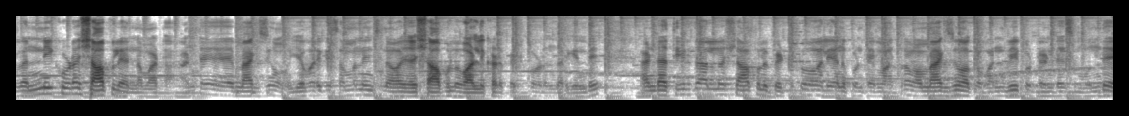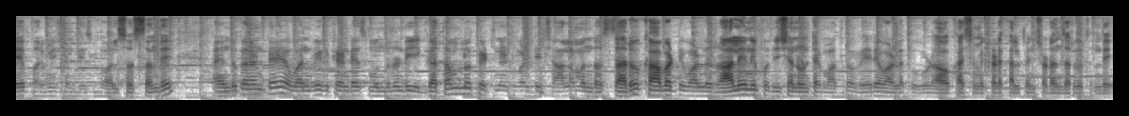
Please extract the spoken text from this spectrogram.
ఇవన్నీ కూడా షాపులే అన్నమాట. అంటే మ్యాక్సిమం ఎవరికి సంబంధించిన షాపులు వాళ్ళు ఇక్కడ పెట్టుకోవడం జరిగింది. అండ్ ఆ తీర్థాల్లో షాపులు పెట్టుకోవాలి అనుకుంటే మాత్రం మ్యాక్సిమం ఒక వన్ వీక్ టెన్ డేస్ ముందే పర్మిషన్ తీసుకోవాల్సి వస్తుంది. ఎందుకనంటే వన్ వీక్ టెన్ డేస్ ముందు నుండి గతంలో పెట్టినటువంటి చాలా మంది వస్తారు. కాబట్టి వాళ్ళు రాలేని పొజిషన్ ఉంటే మాత్రం వేరే వాళ్ళకు కూడా అవకాశం ఇక్కడ కల్పించడం జరుగుతుంది.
